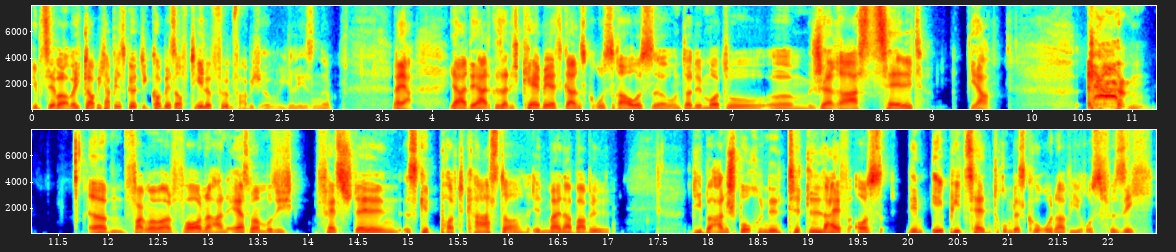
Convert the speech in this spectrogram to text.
Gibt's ja immer, aber ich glaube, ich habe jetzt gehört, die kommen jetzt auf Tele 5, habe ich irgendwie gelesen. Ne? Naja, ja, der hat gesagt, ich käme jetzt ganz groß raus äh, unter dem Motto ähm, Gerards Zelt. Ja. Ähm, fangen wir mal vorne an. Erstmal muss ich feststellen, es gibt Podcaster in meiner Bubble, die beanspruchen den Titel live aus dem Epizentrum des Coronavirus für sich.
